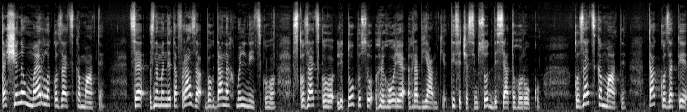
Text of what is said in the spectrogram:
Та ще не вмерла козацька мати. Це знаменита фраза Богдана Хмельницького з козацького літопису Григорія Граб'янки 1710 року. Козацька мати так козаки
